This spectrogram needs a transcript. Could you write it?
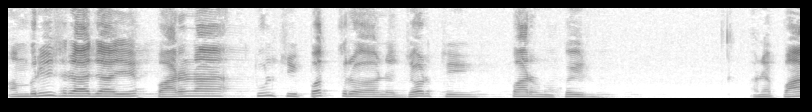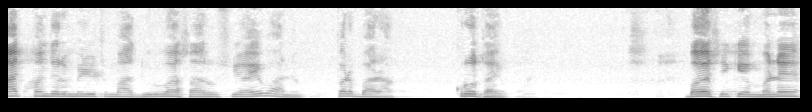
અંબરીશ રાજાએ પારણા તુલસી પત્ર અને જળથી પારણું કર્યું. અને પાંચ પંદર મિનિટમાં દુર્વાસા ઋષિ આવ્યા ને પરબારા ક્રોધ આવ્યો બસ કે મને,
